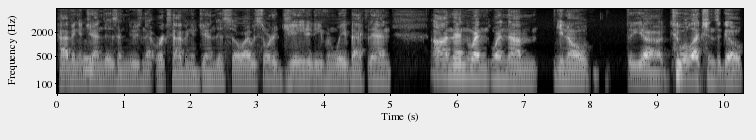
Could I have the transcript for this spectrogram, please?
having mm. agendas and news networks having agendas. So I was sort of jaded even way back then. Uh, and then when when um, you know the uh, two elections ago,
